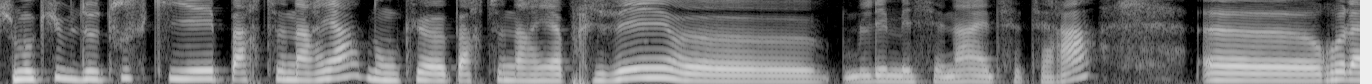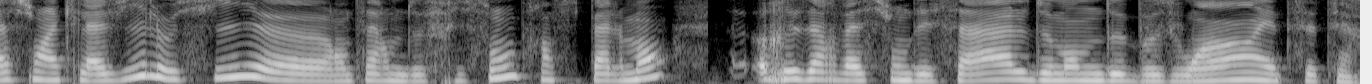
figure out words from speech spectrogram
Je m'occupe de tout ce qui est partenariat, donc euh, partenariat privé, euh, les mécénats, etc. Euh, relations avec la ville aussi, euh, en termes de frissons principalement. Réservation des salles, demande de besoins, etc.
